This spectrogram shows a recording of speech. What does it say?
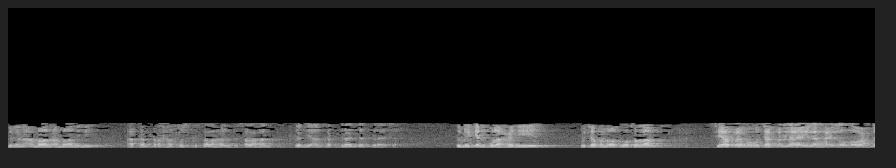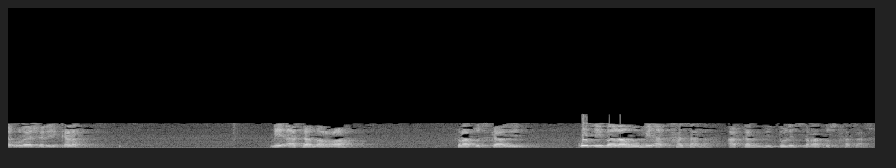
dengan amalan-amalan ini akan terhapus kesalahan-kesalahan dan diangkat derajat-derajat. Demikian pula hadis ucapan Rasulullah SAW, siapa yang mengucapkan la ilaha illallah wahdahu la syarikalah mi'ata marrah 100 kali, kutiba lahu mi'at hasanah, akan ditulis 100 hasanah.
